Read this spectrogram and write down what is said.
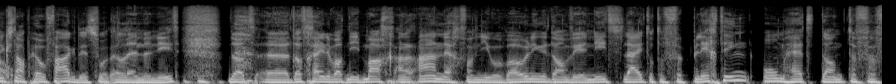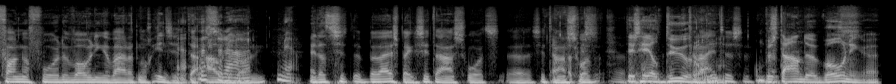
Ik snap heel vaak dit soort ellende niet. Dat eh, datgene wat niet mag aan het aanleggen van nieuwe woningen, dan weer niet leidt tot een verplichting om het dan te vervangen voor de woningen waar het nog in zit. Ja, de dat is oude raar. woning. Ja. En dat zit, bij wijze van spreken zit daar een soort. eh, zit daar een soort is- het is heel duur om, tussen. om bestaande woningen,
